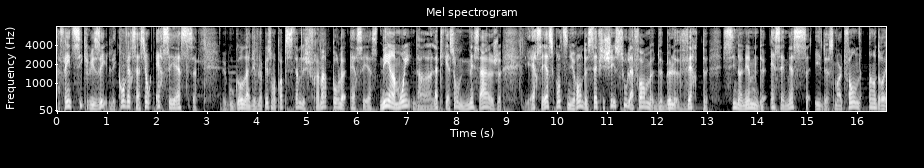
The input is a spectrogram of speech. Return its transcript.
afin de sécuriser les conversations RCS. Google a développé son propre système de chiffrement pour le RCS. Néanmoins, dans l'application Message, les RCS continueront de s'afficher sous la forme de bulles vertes, synonyme de SMS et de smartphone Android.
